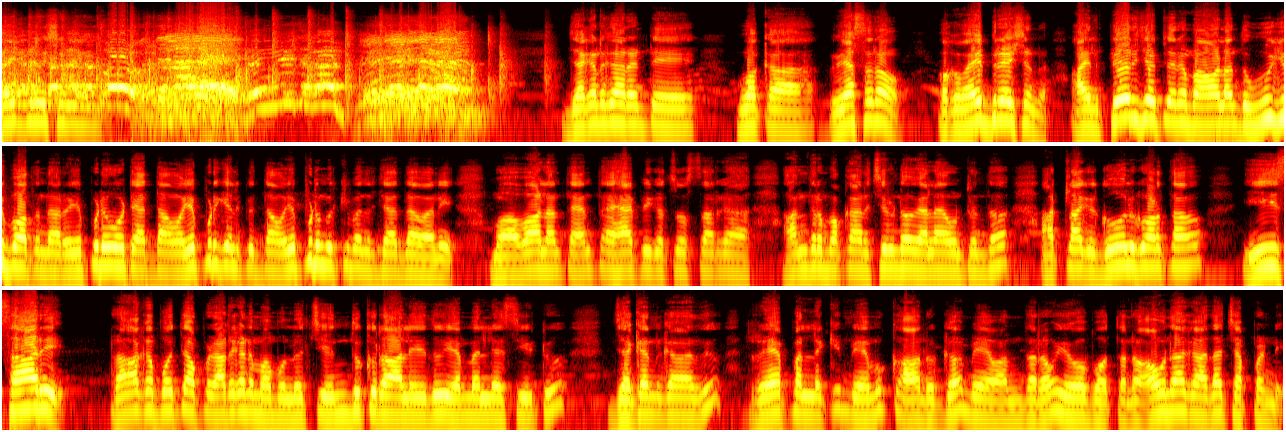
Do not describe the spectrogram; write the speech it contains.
వైబ్రేషన్ లాగా. జగన్ గారంటే ఒక వ్యసనం ఒక వైబ్రేషన్. ఆయన పేరు చెప్తేనే మా వాళ్ళంతా ఊగిపోతున్నారు. ఎప్పుడు ఓటేద్దామో ఎప్పుడు గెలిపిద్దామో? ఎప్పుడు ముఖ్యమంత్రి చేద్దామని. మా వాళ్ళంతా ఎంత హ్యాపీగా చూస్తారుగా. అందరి ముఖాన్ని చిరునవ్వు ఎలా ఉంటుందో. అట్లాగే గోలు కొడతాం. ఈసారి రాకపోతే అప్పుడు అడగండి మమ్మల్ని వచ్చి ఎందుకు రాలేదు ఎమ్మెల్యే సీటు? జగన్ కాదు రేపల్లకి మేము కానుగ్గా మేము అందరం ఇవ్వబోతున్నాం. అవునా కాదా చెప్పండి.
